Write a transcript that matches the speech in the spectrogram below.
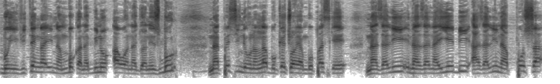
boinvite bo ngai na mboka na bino awa na johannesbourg napesi ndeko na ngai boketswa yambo parceke nazali, nazali nayebi azali na posa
